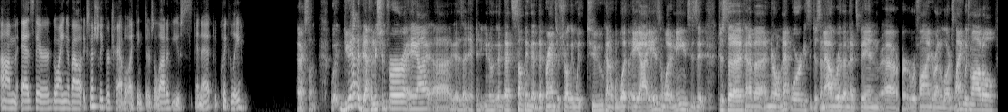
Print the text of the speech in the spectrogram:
um, as they're going about, especially for travel. I think there's a lot of use in it quickly. Excellent. Well, do you have a definition for AI? Uh, you know, that's something that, that brands are struggling with too, kind of what AI is and what it means. Is it just a kind of a, a neural network? Is it just an algorithm that's been uh, refined around a large language model?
